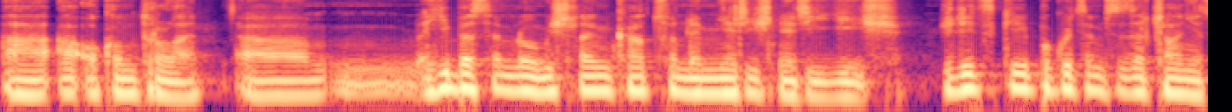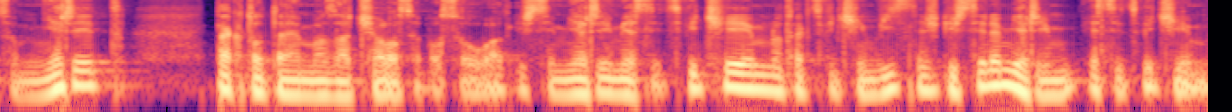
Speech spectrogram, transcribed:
a, a o kontrole. A mm, hýbe se mnou myšlenka, co neměříš, neřídíš. Vždycky, pokud jsem si začal něco měřit, tak to téma začalo se posouvat. Když si měřím, jestli cvičím, no tak cvičím víc, než když si neměřím, jestli cvičím.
